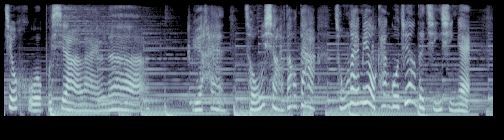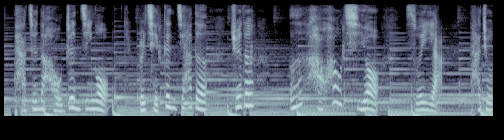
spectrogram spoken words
就活不下来了。约翰从小到大从来没有看过这样的情形，哎，他真的好震惊哦，而且更加的。觉得，嗯，好好奇哦，所以呀、啊，他就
